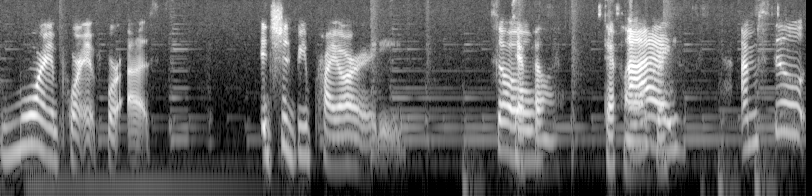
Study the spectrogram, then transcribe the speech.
more important for us. It should be priority. So definitely. Definitely i i'm still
